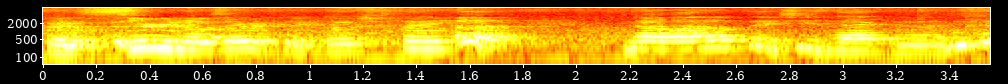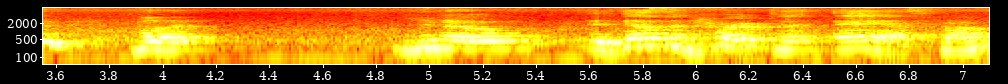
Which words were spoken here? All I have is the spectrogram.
because Siri knows everything, don't you think? no, I don't think she's that good. but you know, it doesn't hurt to ask, huh?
